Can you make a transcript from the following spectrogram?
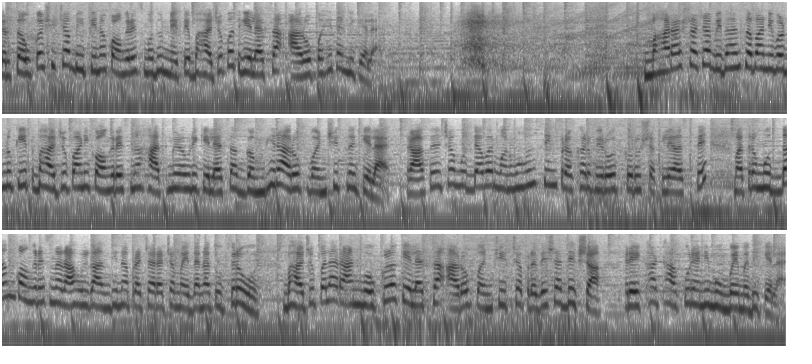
तर चौकशीच्या भीतीनं काँग्रेसमधून नेते भाजपत गेल्याचा आरोपही त्यांनी केलाय. महाराष्ट्राच्या विधानसभा निवडणुकीत भाजप आणि काँग्रेसनं हातमिळवणी केल्याचा गंभीर आरोप वंचितनं केलाय. राफेलच्या मुद्द्यावर मनमोहन सिंग प्रखर विरोध करू शकले असते. मात्र मुद्दाम काँग्रेसनं राहुल गांधींना प्रचाराच्या मैदानात उतरवून भाजपला रान मोकळं केल्याचा आरोप वंचितच्या प्रदेशाध्यक्षा रेखा ठाकूर यांनी मुंबईमध्ये केलाय.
